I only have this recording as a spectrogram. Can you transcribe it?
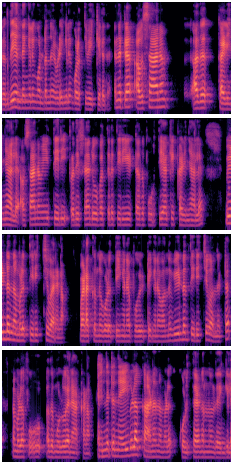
വെറുതെ എന്തെങ്കിലും കൊണ്ടൊന്ന് എവിടെയെങ്കിലും കൊളുത്തി വയ്ക്കരുത് എന്നിട്ട് അവസാനം അത് കഴിഞ്ഞാൽ അവസാനം ഈ തിരി പ്രദക്ഷിണ രൂപത്തിൽ തിരിയിട്ട് അത് പൂർത്തിയാക്കി കഴിഞ്ഞാൽ വീണ്ടും നമ്മൾ തിരിച്ചു വരണം. വടക്കുന്ന് കൊളുത്തി ഇങ്ങനെ പോയിട്ട് ഇങ്ങനെ വന്ന് വീണ്ടും തിരിച്ചു വന്നിട്ട് നമ്മൾ അത് മുഴുവനാക്കണം. എന്നിട്ട് നെയ്വിളക്കാണ് നമ്മൾ കൊളുത്തേണ്ടുന്നതെങ്കിൽ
